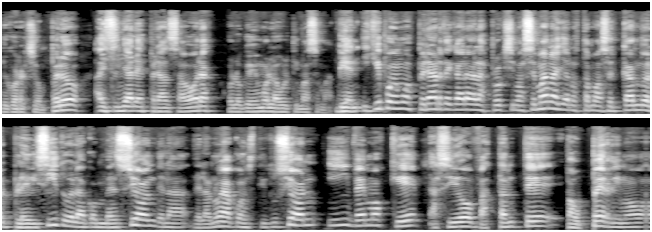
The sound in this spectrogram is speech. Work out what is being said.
de corrección, pero hay señales de esperanza ahora con lo que vimos la última semana. Bien, ¿y qué podemos esperar de cara a las próximas semanas? Ya nos estamos acercando al plebiscito de la convención de la, de la nueva constitución y vemos que ha sido bastante paupérrimo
